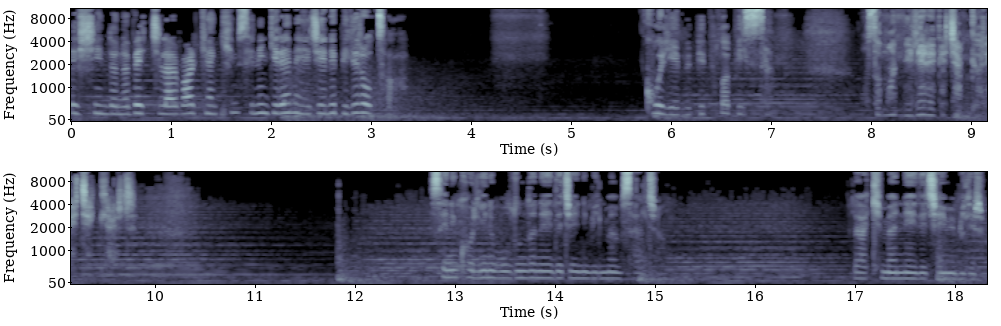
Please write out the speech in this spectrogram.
Eşiğinde nöbetçiler varken kimsenin giremeyeceğini bilir otağa. Kolyemi bir bulabilsem o zaman neler edeceğim görecekler. Senin kolyeni bulduğunda ne edeceğini bilmem Selcan. Lakin ben ne edeceğimi bilirim.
